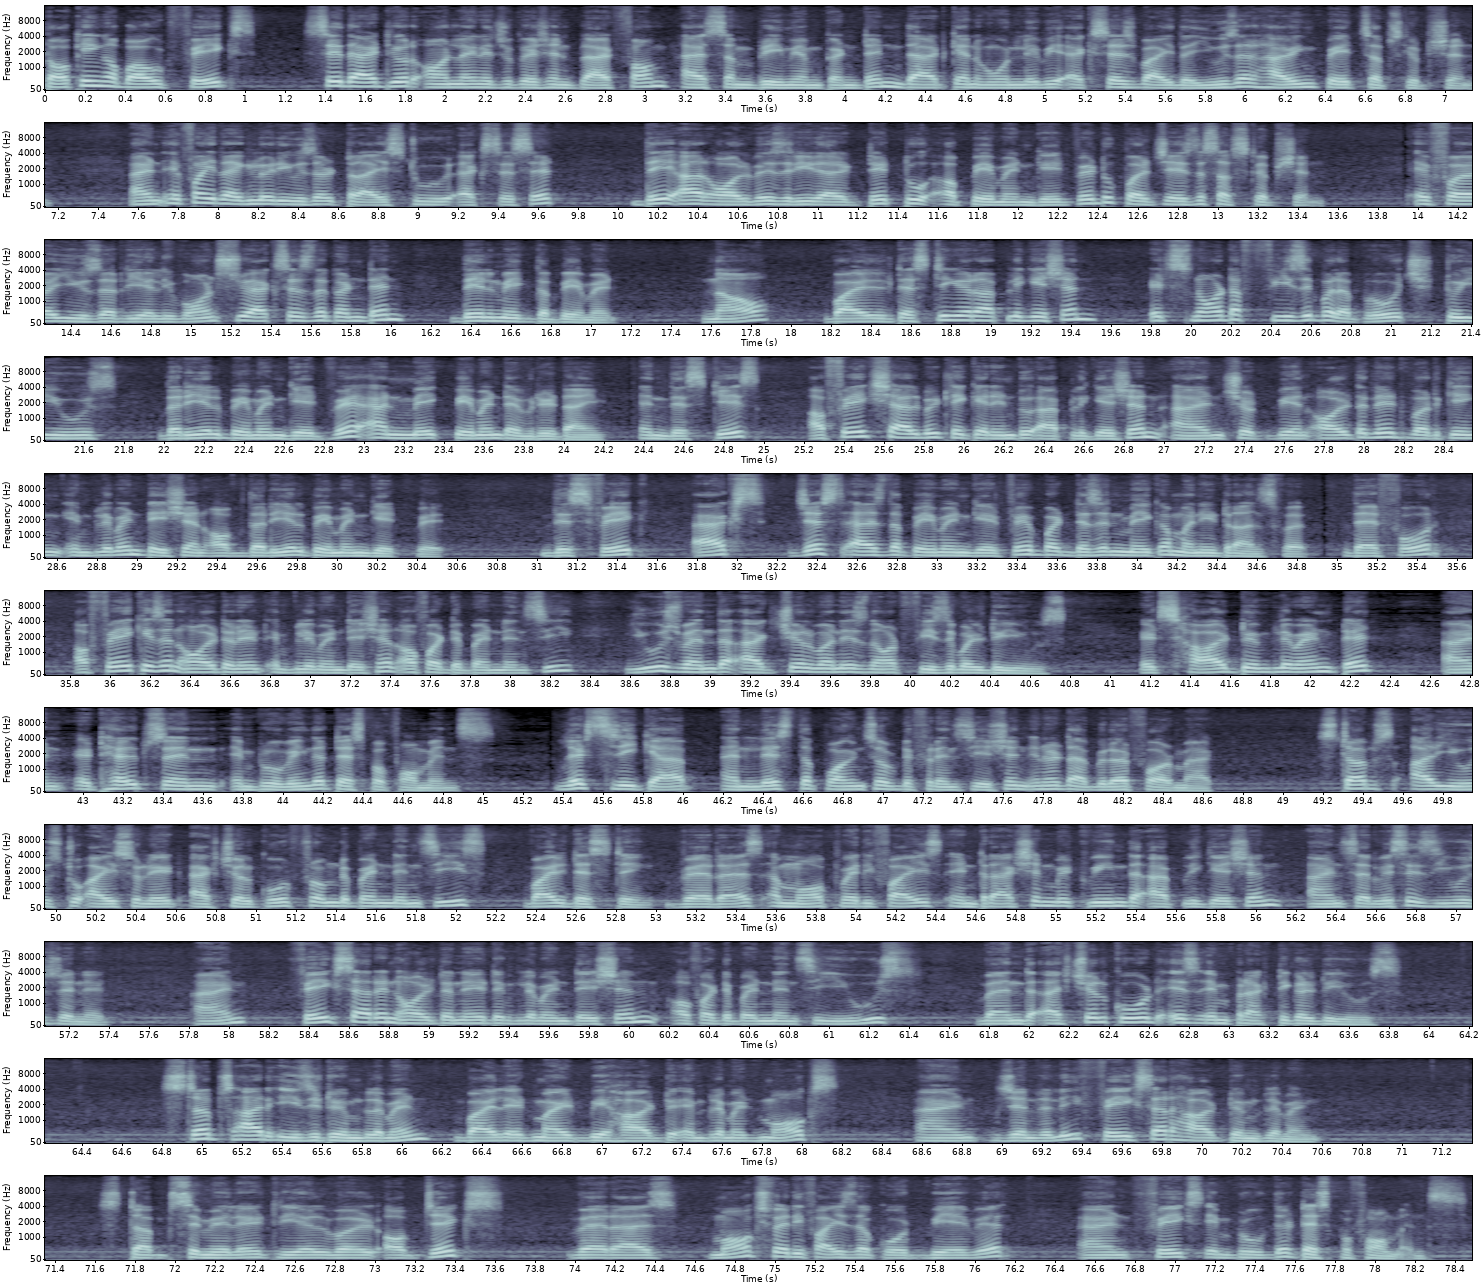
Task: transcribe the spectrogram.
Talking about fakes, Say that your online education platform has some premium content that can only be accessed by the user having paid subscription. And if a regular user tries to access it, they are always redirected to a payment gateway to purchase the subscription. If a user really wants to access the content, they'll make the payment. Now, while testing your application, it's not a feasible approach to use the real payment gateway and make payment every time. In this case, a fake shall be taken into application and should be an alternate working implementation of the real payment gateway. This fake acts just as the payment gateway but doesn't make a money transfer. Therefore, a fake is an alternate implementation of a dependency used when the actual one is not feasible to use. It's hard to implement it and it helps in improving the test performance. Let's recap and list the points of differentiation in a tabular format. Stubs are used to isolate actual code from dependencies while testing, whereas a mock verifies interaction between the application and services used in it. And fakes are an alternate implementation of a dependency used when the actual code is impractical to use. Stubs are easy to implement, while it might be hard to implement mocks, and generally fakes are hard to implement. Stubs simulate real-world objects, whereas mocks verifies the code behavior and fakes improve the test performance.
